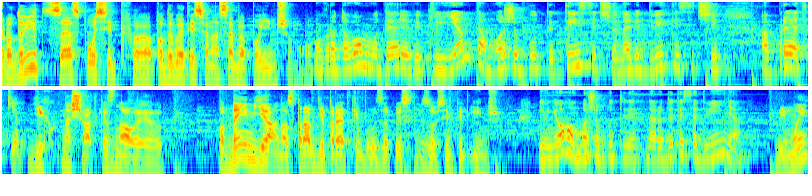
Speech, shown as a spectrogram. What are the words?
Родовід це спосіб е, подивитися на себе по-іншому. В родовому дереві клієнта може бути тисячу, навіть дві тисячі предків. Їх нащадки знали одне ім'я, а насправді предки були записані зовсім під іншим. І в нього може бути народитися двійня. І ми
